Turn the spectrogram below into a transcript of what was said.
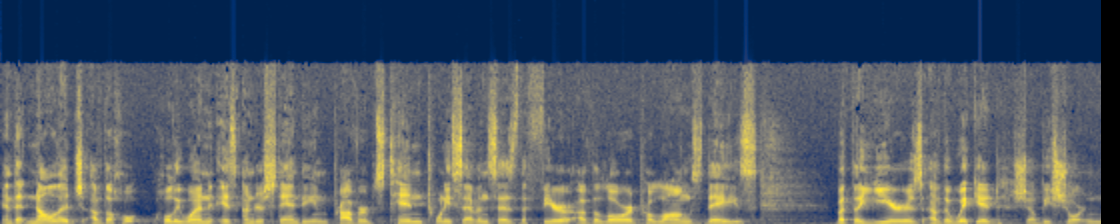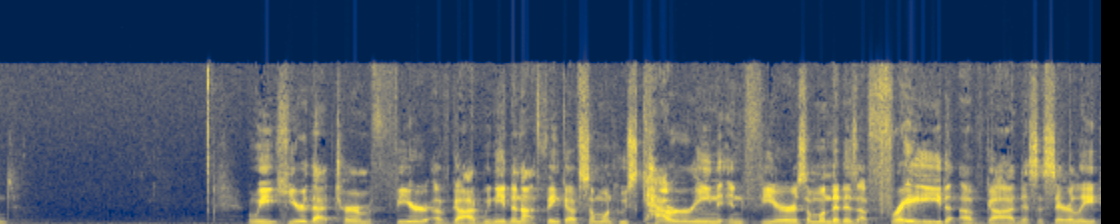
and that knowledge of the Holy One is understanding. Proverbs 10 27 says, The fear of the Lord prolongs days, but the years of the wicked shall be shortened when we hear that term, fear of God, we need to not think of someone who's cowering in fear, someone that is afraid of God necessarily,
